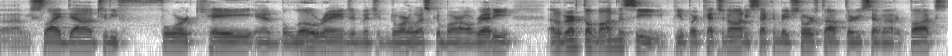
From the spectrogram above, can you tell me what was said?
Uh, we slide down to the 4K and below range. I mentioned Eduardo Escobar already. Alberto Mondesi, people are catching on. He's second base shortstop, 3700 bucks.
